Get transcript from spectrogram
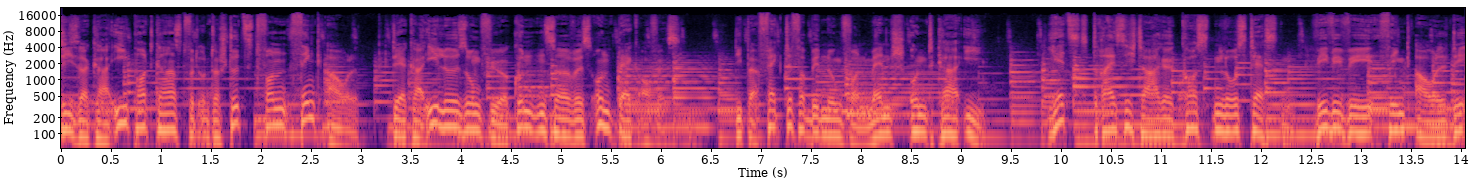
Dieser KI-Podcast wird unterstützt von ThinkOwl, der KI-Lösung für Kundenservice und Backoffice. Die perfekte Verbindung von Mensch und KI. Jetzt 30 Tage kostenlos testen. www.thinkowl.de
